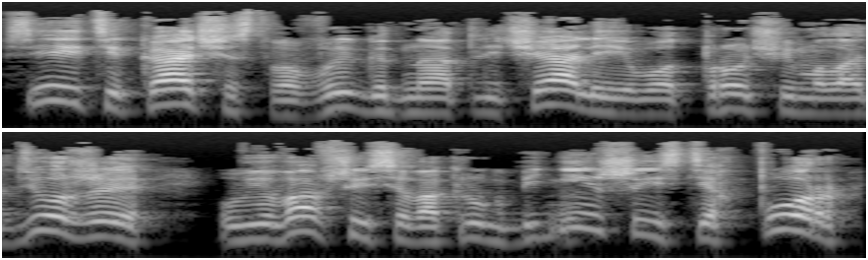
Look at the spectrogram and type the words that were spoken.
все эти качества выгодно отличали его от прочей молодежи, увивавшейся вокруг Бениши с тех пор,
